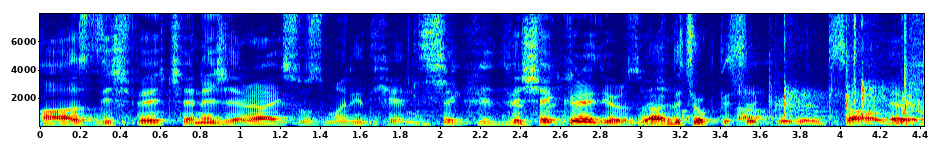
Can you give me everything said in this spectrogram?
Ağız, diş ve çene cerrahisi uzmanıydı kendisi. Teşekkür ediyoruz Teşekkür hocam. ediyoruz hocam. Ben de çok Sağ teşekkür ederim. Sağ olun. Evet.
